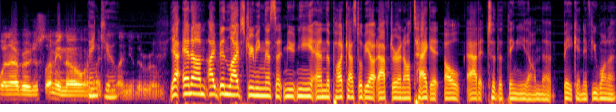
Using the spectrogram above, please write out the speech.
whenever, just let me know. And Thank I can you. Lend you the room. Yeah, and um, I've been live streaming this at Mutiny, and the podcast will be out after, and I'll tag it. I'll add it to the thingy on the bacon if you want to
